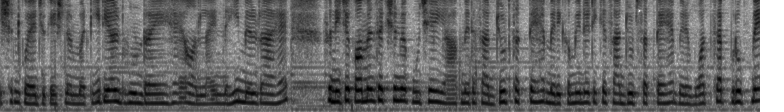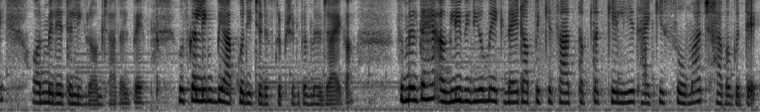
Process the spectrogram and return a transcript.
सर्टिफिकेशन कोई एजुकेशनल मटेरियल ढूंढ रहे हैं ऑनलाइन नहीं मिल रहा है। सो so, नीचे कमेंट सेक्शन में पूछिए या आप मेरे साथ जुड़ सकते हैं मेरी कम्युनिटी के साथ जुड़ सकते हैं मेरे व्हाट्सएप ग्रुप में और मेरे टेलीग्राम चैनल पर उसका लिंक भी आपको नीचे डिस्क्रिप्शन पर मिल जाएगा। सो so, मिलते हैं अगली वीडियो में एक नए टॉपिक के साथ। तब तक के लिए thank you so much have a good day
